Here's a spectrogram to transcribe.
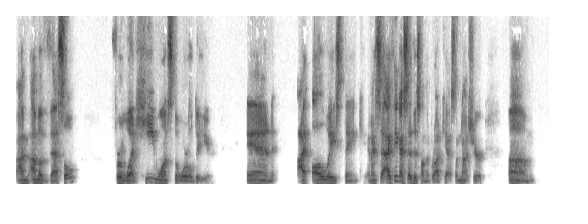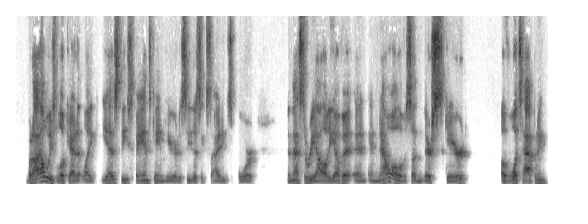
I'm I'm a vessel for what he wants the world to hear. And I always think, and I said I think I said this on the broadcast, I'm not sure. Um, but I always look at it like, yes, these fans came here to see this exciting sport, and that's the reality of it. And and now all of a sudden they're scared of what's happening.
